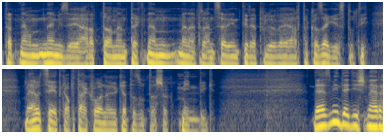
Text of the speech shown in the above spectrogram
tehát nem, nem izé járattal mentek, nem menetrend szerinti repülővel jártak az egész tuti. Mert hogy szétkapták volna őket az utasok mindig. De ez mindegy is, mert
